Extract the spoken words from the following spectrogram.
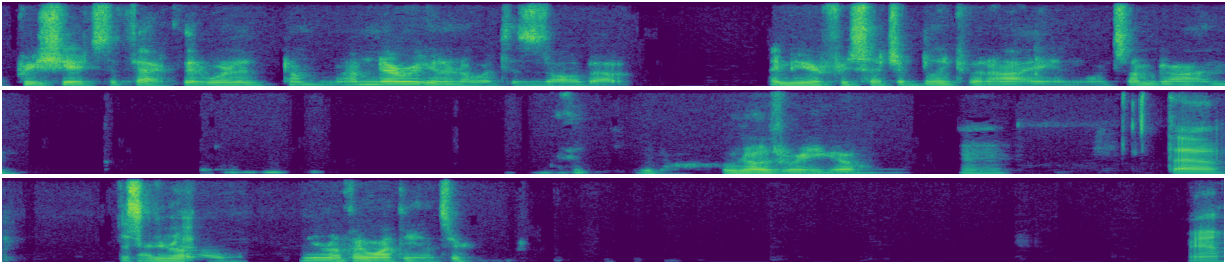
appreciates the fact that we're I'm, I'm never going to know what this is all about. I'm here for such a blink of an eye, and once I'm gone, you know, who knows where you go. Mm-hmm. The this, I don't know. I don't know if I want the answer. Yeah.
